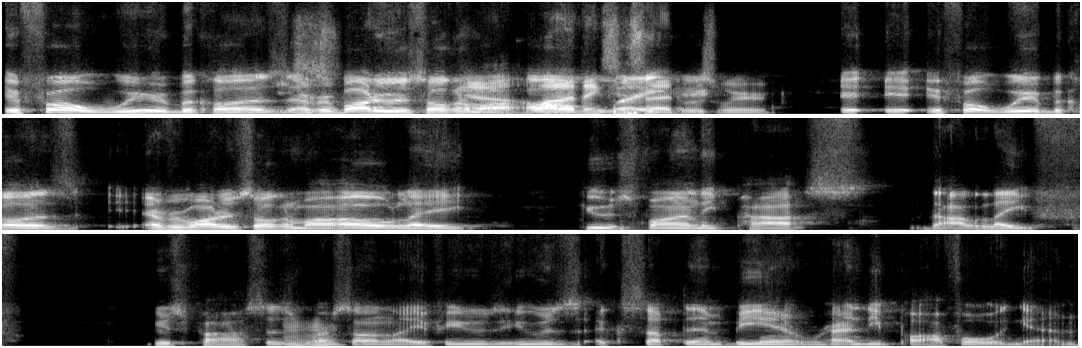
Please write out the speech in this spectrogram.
it felt weird because just, everybody was talking yeah, about a lot of things like, he said was weird it, it, it felt weird because everybody was talking about how like he was finally past that life. He was past his mm-hmm. wrestling life. He was he was accepting being Randy Poffo again,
